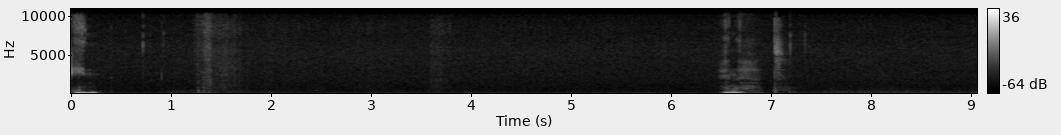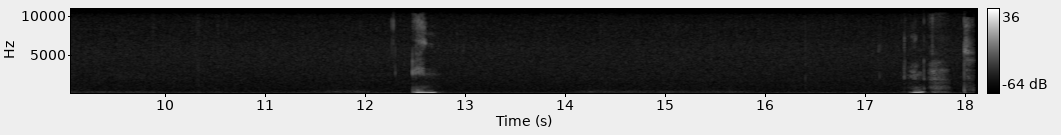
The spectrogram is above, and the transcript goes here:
In. En uit. In. En uit.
